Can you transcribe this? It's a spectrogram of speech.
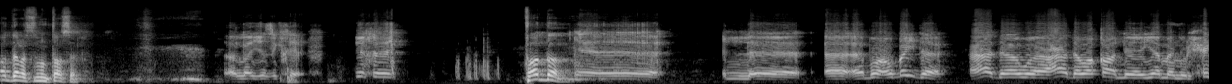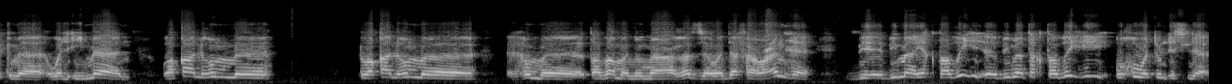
اتفضل يا أستاذ منتصر. الله يجازيك خير. يا أخي اتفضل آه، آه، أبو عبيدة عاد وعاد وقال يمن الحكمة والإيمان وقال هم آه، وقال هم آه، هم آه، تضامنوا مع غزة ودافعوا عنها بما يقتضيه بما تقتضيه أخوة الإسلام.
